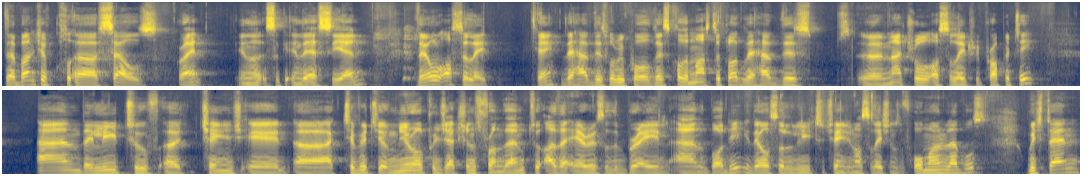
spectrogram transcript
there are a bunch of uh, cells, right, in the, in the SCN. They all oscillate. Okay, they have this what we call this called a master clock. They have this uh, natural oscillatory property, and they lead to a change in uh, activity of neural projections from them to other areas of the brain and the body. They also lead to change in oscillations of hormone levels, which then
